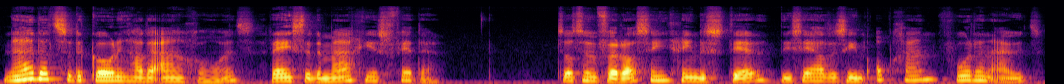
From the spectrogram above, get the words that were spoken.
Nadat ze de koning hadden aangehoord, reisden de magiërs verder. Tot hun verrassing ging de ster die zij hadden zien opgaan voor hen uit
